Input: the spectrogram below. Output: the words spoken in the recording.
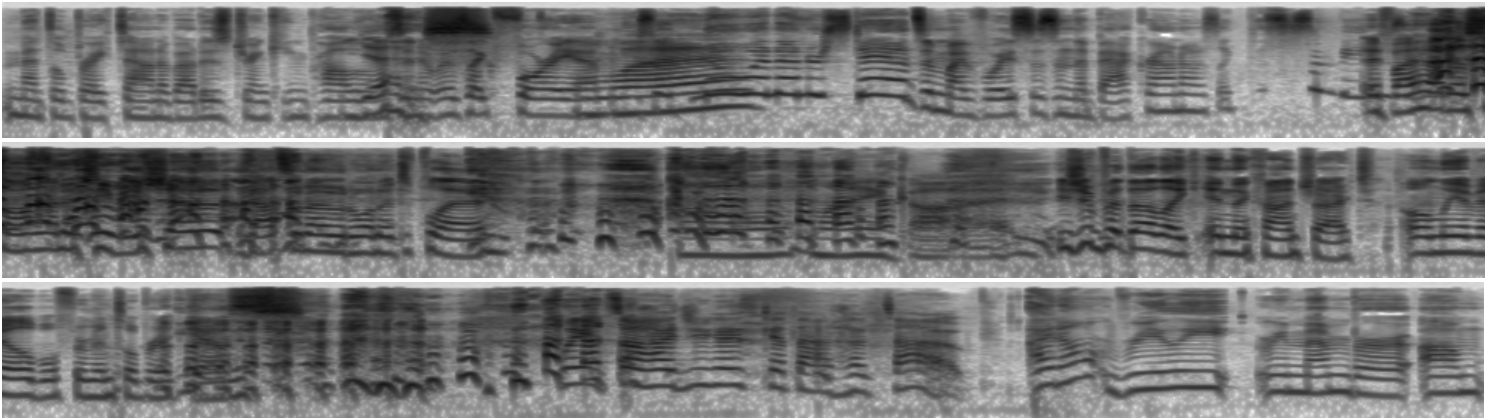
mental breakdown about his drinking problems and it was like 4 a.m. and he's like no one understands and my voice is in the background I was like this is amazing If I had a song on a TV show, that's what I would want it to play. Oh my God. You should put that like in the contract. Only available for mental breakdowns. yes Wait, so how'd you guys get that hooked up? I don't really remember um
